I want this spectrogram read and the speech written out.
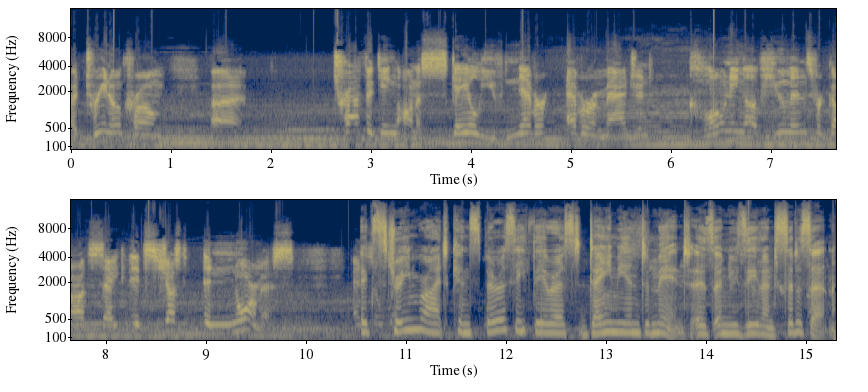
adrenochrome, uh, trafficking on a scale you've never ever imagined, cloning of humans, for God's sake. It's just enormous. Extreme right conspiracy theorist Damien De Ment is a New Zealand citizen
